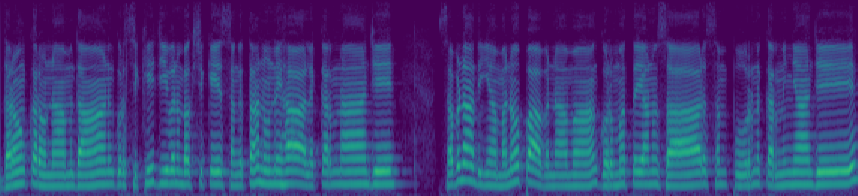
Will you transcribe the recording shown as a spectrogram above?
ਦਰੋਂ ਘਰੋਂ ਨਾਮਦਾਨ ਗੁਰਸਿੱਖੀ ਜੀਵਨ ਬਖਸ਼ ਕੇ ਸੰਗਤਾਂ ਨੂੰ ਨਿਹਾਲ ਕਰਨਾ ਜੇ। ਸਭਨਾ ਦੀਆਂ ਮਨੋ ਭਾਵਨਾਵਾਂ ਗੁਰਮਤਿ ਅਨੁਸਾਰ ਸੰਪੂਰਨ ਕਰਨੀਆਂ ਜੇ।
